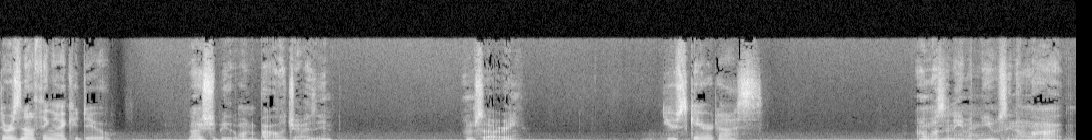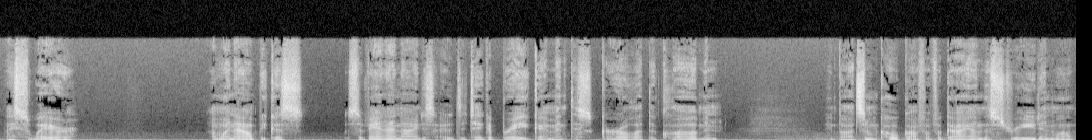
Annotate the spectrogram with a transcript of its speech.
There was nothing I could do. I should be the one apologizing. I'm sorry. You scared us. I wasn't even using a lot, I swear. I went out because Savannah and I decided to take a break. I met this girl at the club and we bought some coke off of a guy on the street and, well,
